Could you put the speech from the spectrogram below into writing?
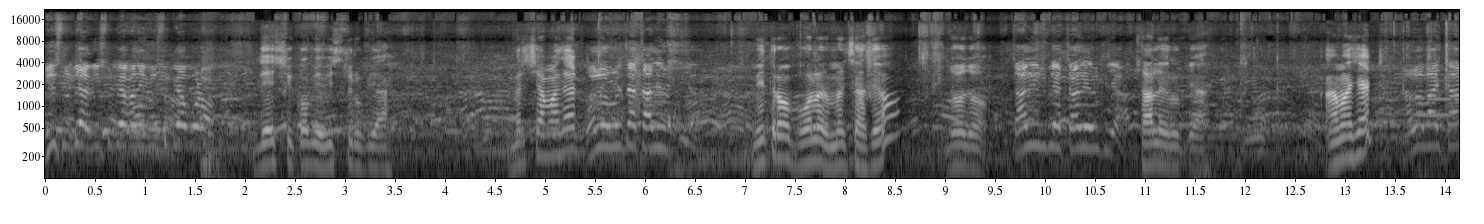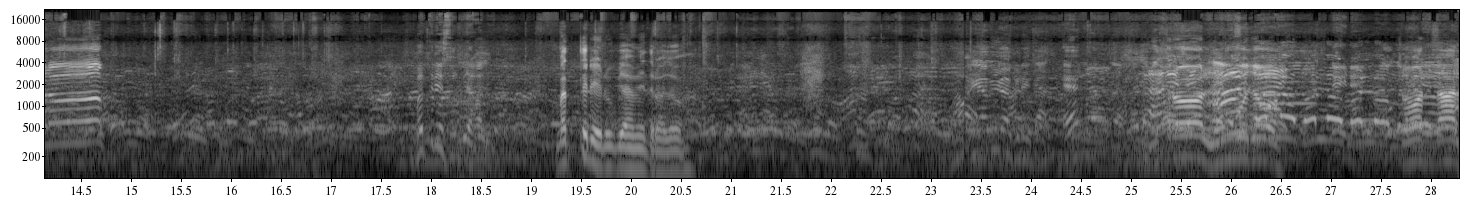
વીસ રૂપિયા વીસ રૂપિયા ખાલી વીસ રૂપિયા બોલો. દેશી કોબી વીસ રૂપિયા. મરચામાં છે? મરચા ચાલીસ રૂપિયા. મિત્રો ભોલર મરચા છે હો. જોજો ચાલીસ રૂપિયા ચાલીસ રૂપિયા. ચાલીસ રૂપિયા. આમાં છે? ચાલો ભાઈ ચાલો. બત્રીસ રૂપિયા ખાલી. બત્રીસ રૂપિયા મિત્રો જો. મિત્રો લીંબુ જો જોરદાર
